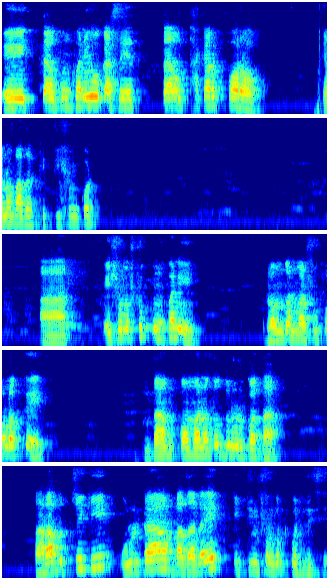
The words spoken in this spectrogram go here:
এই তেল কোম্পানিও কাছে তেল থাকার পরও কেন বাজার কীর্তি সংকট? আর এই সমস্ত কোম্পানি রমজান মাস উপলক্ষে দাম কমানো তো দূরের কথা। তারা হচ্ছে কি উল্টা বাজারে কৃত্রিম সংকট করে দিছে।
